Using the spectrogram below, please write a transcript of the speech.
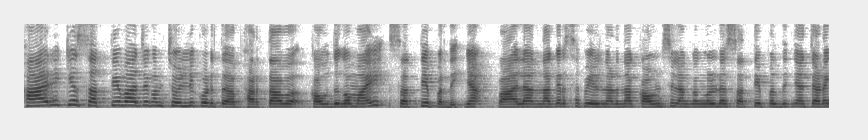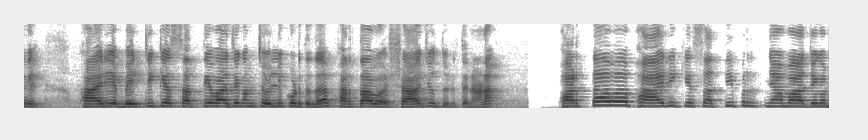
ഭാര്യയ്ക്ക് സത്യവാചകം ചൊല്ലിക്കൊടുത്ത് ഭർത്താവ് കൗതുകമായി സത്യപ്രതിജ്ഞ. പാലാ നഗരസഭയിൽ നടന്ന കൗൺസിൽ അംഗങ്ങളുടെ സത്യപ്രതിജ്ഞ ചടങ്ങിൽ ഭാര്യ ബെറ്റിക്ക് സത്യവാചകം ചൊല്ലിക്കൊടുത്തത് ഭർത്താവ് ഷാജു തുരുത്തനാണ്. ഭർത്താവ് ഭാര്യയ്ക്ക് സത്യപ്രതിജ്ഞാവാചകം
